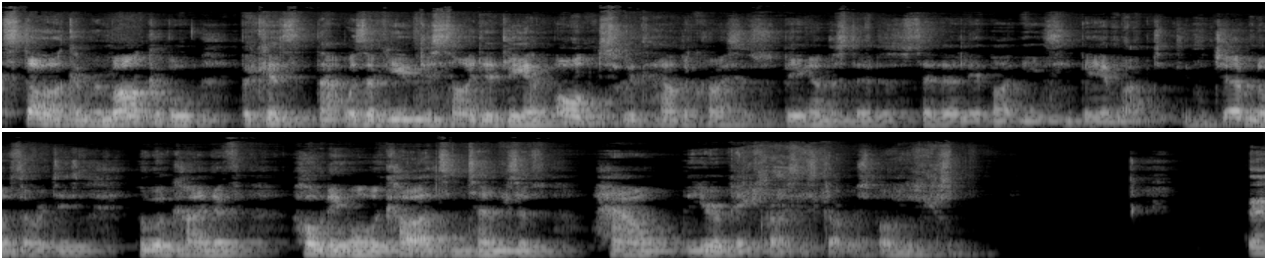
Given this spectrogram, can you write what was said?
stark and remarkable because that was a view decidedly at odds with how the crisis was being understood, as I said earlier, by the ECB and by particularly the German authorities, who were kind of holding all the cards in terms of how the European crisis got responded to. Uh,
